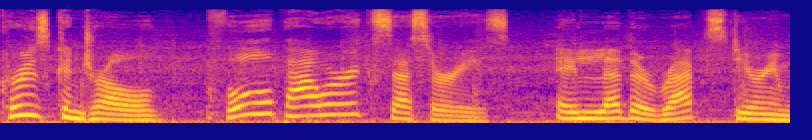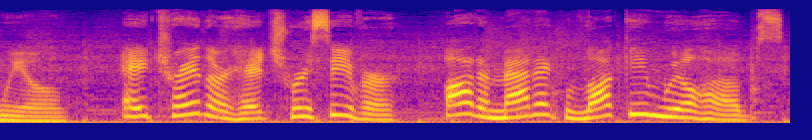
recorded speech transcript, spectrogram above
cruise control, full power accessories, a leather wrapped steering wheel, a trailer hitch receiver, automatic locking wheel hubs,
